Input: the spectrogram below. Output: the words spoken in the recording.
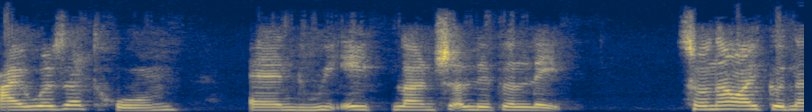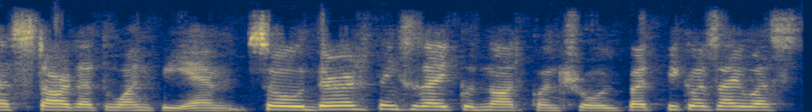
I was at home and we ate lunch a little late? So now I could not start at 1 p.m. So there are things that I could not control. But because I was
